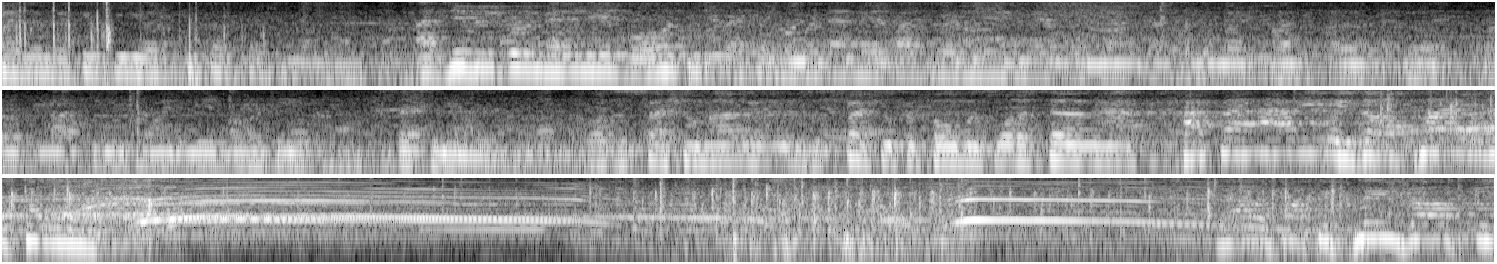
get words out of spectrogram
पहले विकेट की और कितना स्पेशल आज ही बिल्कुल मेरे लिए बहुत ही स्पेशल मोमेंट है मेरे पास वर्ड नहीं है कि मैं it was a special moment, it was a special performance, what a turnout. Hassan Ali is our player of the tournament. Please ask the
